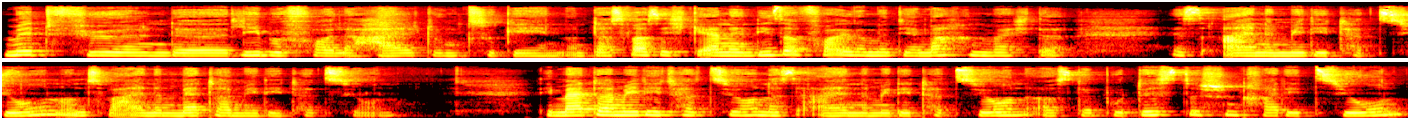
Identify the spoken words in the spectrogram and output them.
mitfühlende, liebevolle Haltung zu gehen. Und das, was ich gerne in dieser Folge mit dir machen möchte, ist eine Meditation, und zwar eine Metta-Meditation. Die Metta-Meditation ist eine Meditation aus der buddhistischen Tradition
